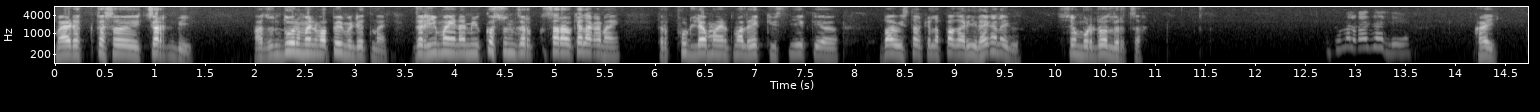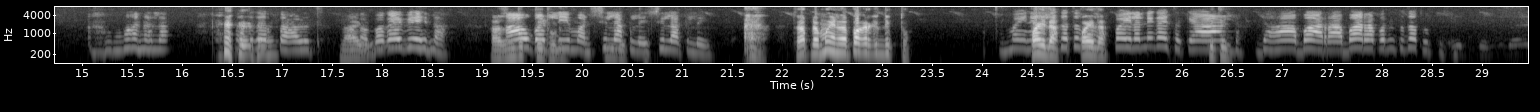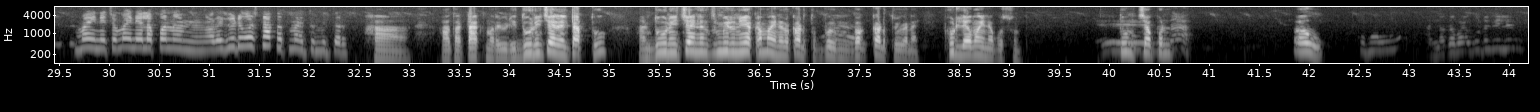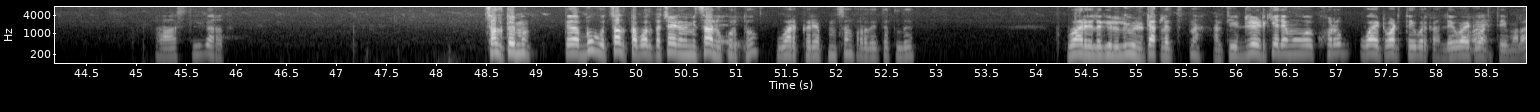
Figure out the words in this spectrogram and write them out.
माझ्याकडे तसं चर्ट बी. अजून दोन महिने मला पेमेंट येत नाही. जर ही महिना मी कसून जर सराव केला का नाही तर पुढल्या महिन्यात मला एकवीस एक बावीस तारखेला पगार येईल आहे का नाही ग? शंभर डॉलरचा. तुम्हाला काय झाले? काय? मानाला. असं करतो हळूच? नाही. बघा, बघाय बी ना. अजून दुखतंय अवघडली थोडं. मन शिलाकलंय शिलाकलंय. तर आपल्या महिन्याला पगार किती निघतो? महिन्यात पहिला- निघतच पहिला. पहिला निघायचं की आठ किती? दहा बारा बारा पर्यंत जात होती. महिन्याच्या महिन्याला पण व्हिडिओच टाकत नाही तुम्ही तर. हा आता टाकणार व्हिडिओ. दोन्ही चॅनल टाकतो आणि दोन्ही चॅनल मिळून एका महिन्याला काढतो. प- बघ काढतोय का नाही? पुढल्या महिन्यापासून. तुमच्या पण औ असतील घरात. चालतंय मग. त्या बघू चालता बोलता चॅनल मी चालू करतो. वारकरी आपण संप्रदाय त्यातलं. वारीला गेलेलो व्हिडिओ टाकल्यात ना. आणि ती डिलीट केल्यामुळे खरं वाईट वाटतंय बरं का. लय वाईट वाटतंय मला.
